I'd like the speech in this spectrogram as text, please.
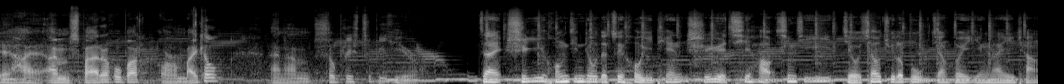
Yeah, hi, I'm Spider Robot, or Michael, and I'm so pleased to be here. 在十一黄金周的最后一天，十月七号星期一，九霄俱乐部将会迎来一场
